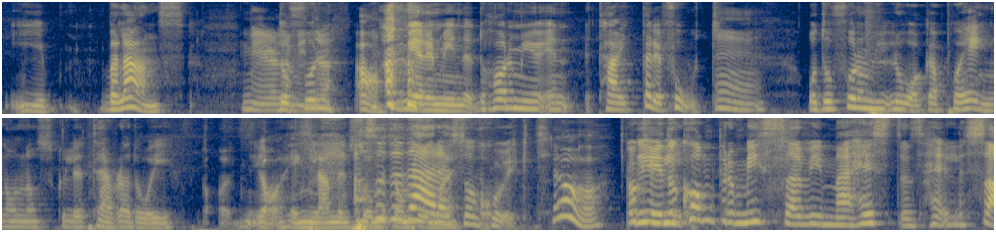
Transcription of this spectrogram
i balans, mer eller då får, mindre. ja, mer eller mindre, då har de ju en tajtare fot. Mm. Och då får de låga poäng om de skulle tävla då i ja, England eller så. Alltså det de där är så sjukt. Ja, Okej, då vi- kompromissar vi med hästens hälsa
